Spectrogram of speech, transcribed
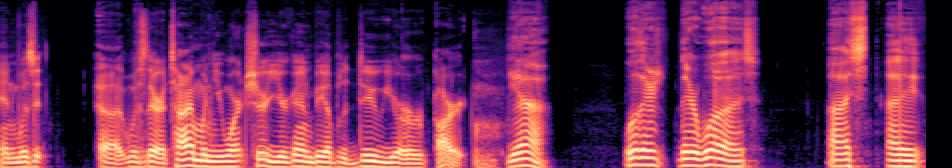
and was it uh, was there a time when you weren't sure you're going to be able to do your art? Yeah. Well, there there was. I, I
